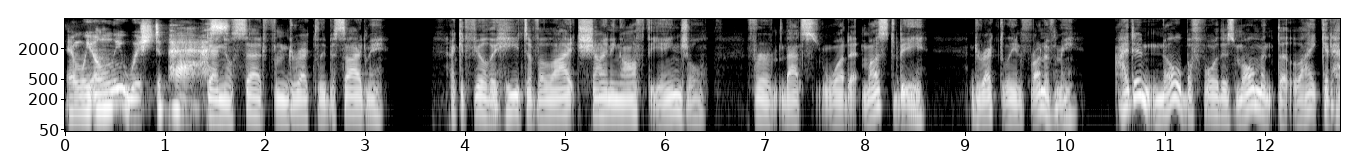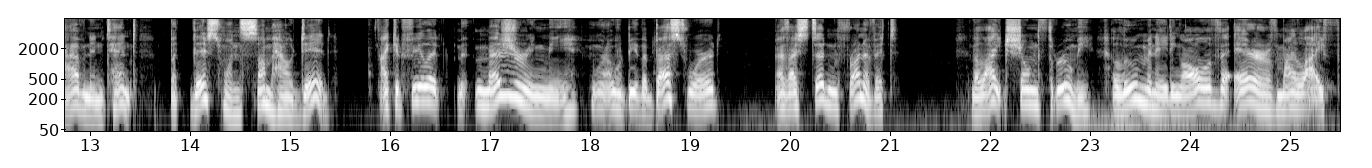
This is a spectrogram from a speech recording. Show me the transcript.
and we only wish to pass. Daniel said from directly beside me. I could feel the heat of the light shining off the angel, for that's what it must be, directly in front of me. I didn't know before this moment that light could have an intent, but this one somehow did. I could feel it measuring me, would be the best word, as I stood in front of it. The light shone through me, illuminating all of the air of my life.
